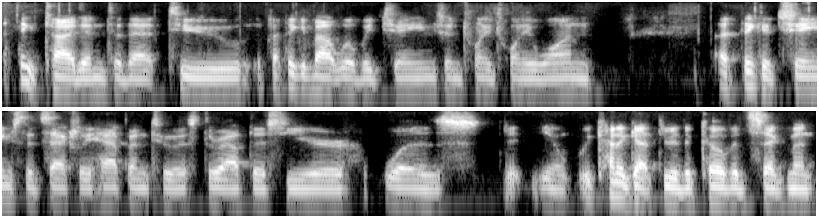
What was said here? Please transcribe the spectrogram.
I think tied into that too. If I think about what we changed in 2021, I think a change that's actually happened to us throughout this year was, you know, we kind of got through the COVID segment,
